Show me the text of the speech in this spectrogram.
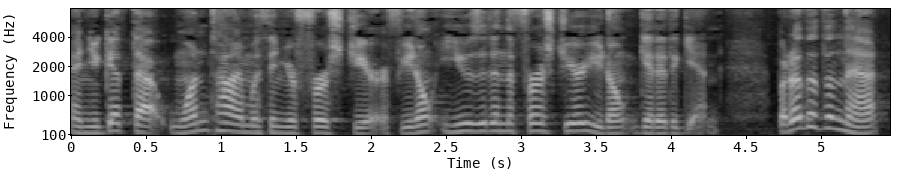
And you get that one time within your first year. If you don't use it in the first year, you don't get it again. But other than that,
